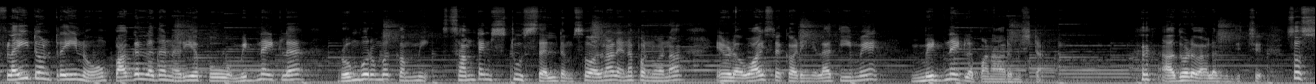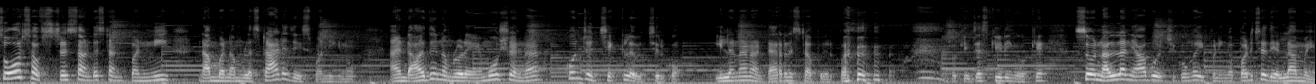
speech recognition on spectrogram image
ஃப்ளைட்டும் ட்ரெயினும் பகலில் தான் நிறைய போகும் மிட் நைட்டில் ரொம்ப ரொம்ப கம்மி. சம்டைம்ஸ் டூ செல்டம் ஸோ அதனால் என்ன பண்ணுவேன்னா என்னோடய வாய்ஸ் ரெக்கார்டிங் எல்லாத்தையுமே மிட் நைட்டில் பண்ண ஆரம்பிச்சிட்டேன். அதோட வேலை முடிஞ்சிச்சு. So source of stress understand பண்ணி நம்ம நம்மளை ஸ்ட்ராட்டஜைஸ் பண்ணிக்கணும். அண்ட் அது நம்மளோட எமோஷனை கொஞ்சம் செக்கில் வச்சுருக்கோம். இல்லைன்னா நான் டெரரிஸ்ட்டாக போயிருப்பேன். Okay just kidding okay so நல்லா ஞாபகம் வச்சுக்கோங்க. இப்போ நீங்கள் படித்தது எல்லாமே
